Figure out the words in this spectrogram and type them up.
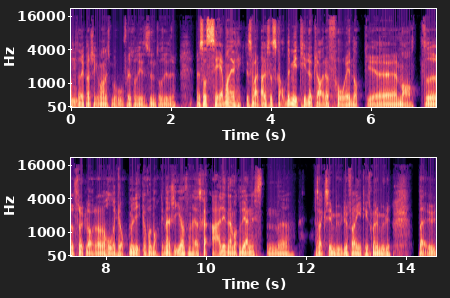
At det kanskje ikke man har liksom behov for det som sunt så videre. Men så ser man i en hektisk hverdag, så skal det mye til å klare å få inn nok uh, mat uh, for å klare å holde kroppen med like og få nok energi. Altså. Jeg skal ærlig innrømme at det er nesten uh, Jeg skal ikke si umulig, for det er ingenting som er umulig. Det er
